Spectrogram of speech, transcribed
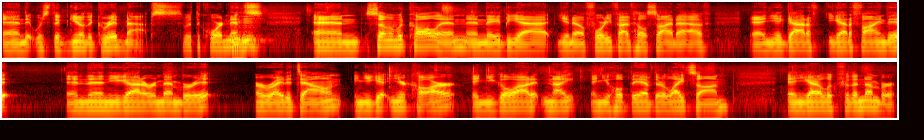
and it was the you know the grid maps with the coordinates. Mm-hmm. And someone would call in, and they'd be at you know 45 Hillside Ave, and you gotta you gotta find it, and then you gotta remember it or write it down, and you get in your car and you go out at night, and you hope they have their lights on, and you got to look for the number.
